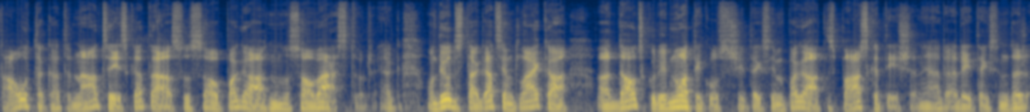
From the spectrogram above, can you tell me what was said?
tauta, katra nācija skatās uz savu pagātni un uz savu vēsturi. Ja? Un 20. gadsimta laikā daudz kur ir notikusi šī teiksim, pagātnes pārskatīšana. Ja? Arī teiksim, daž,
